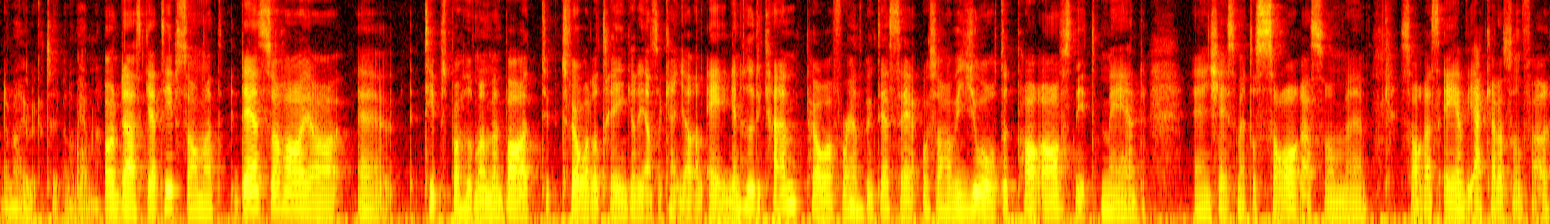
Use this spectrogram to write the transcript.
de här olika typerna av ämnen. Och där ska jag tipsa om att dels så har jag eh, tips på hur man med bara typ två eller tre ingredienser kan göra en egen hudkräm på forehand.se mm. och så har vi gjort ett par avsnitt med en tjej som heter Sara, som eh, Saras eviga kallas hon för.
